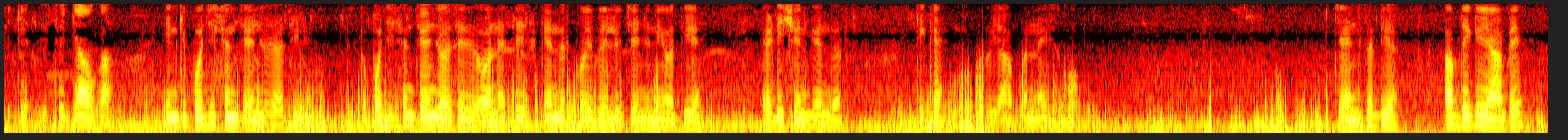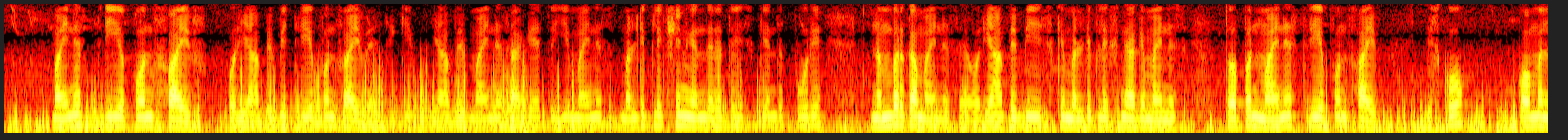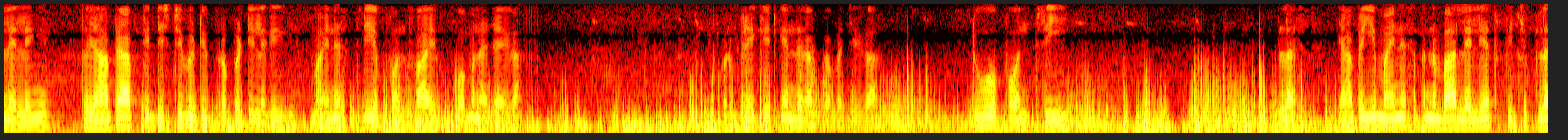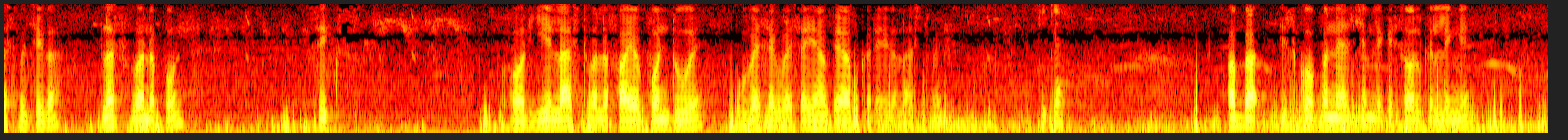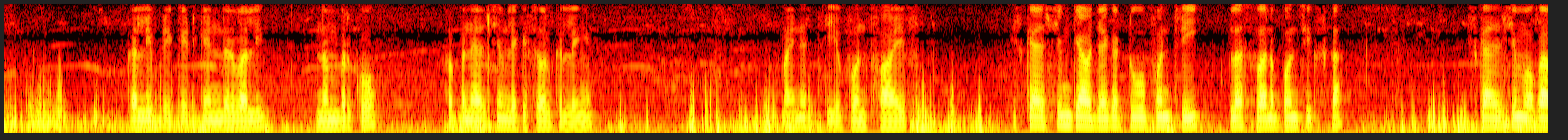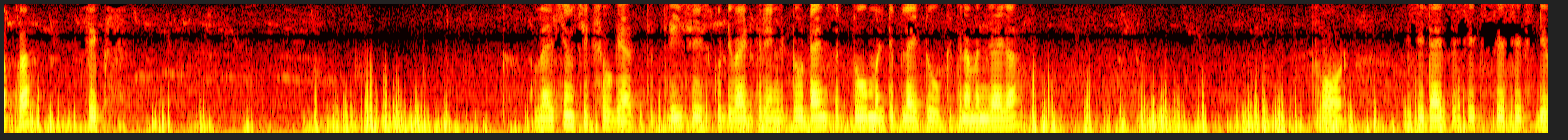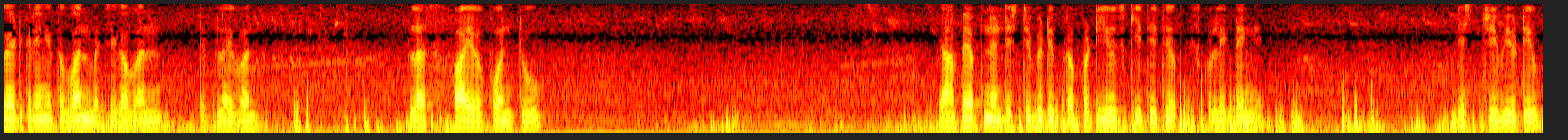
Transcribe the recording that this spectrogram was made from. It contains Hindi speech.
ठीक है? इससे क्या होगा? इनकी पोजीशन चेंज हो जाती है। तो पोजीशन चेंज होने से इसके अंदर कोई वैल्यू चेंज नहीं होती है एडिशन के अंदर, ठीक है? तो यहाँ अपन ने इसको चेंज कर दिया। अब देखिए यहाँ पे माइनस थ्री अपॉन फाइव और यहाँ पे भी थ्री अपॉन फाइव है। देखिए, यहाँ पे माइनस आ गया तो ये माइनस मल्टीप्लिकेशन के अंदर है तो इसके अंदर पूरे नंबर का माइनस है और यहाँ पे भी इसके मल्टीप्लेक्स में आगे माइनस तो अपन माइनस थ्री अपॉन फाइव इसको कॉमन ले लेंगे। तो यहाँ पे आपकी डिस्ट्रीब्यूटिव प्रॉपर्टी लगेगी। Minus three upon five common आ जाएगा। और ब्रैकेट के अंदर आपका बचेगा टू अपॉन थ्री प्लस यहाँ पे ये माइनस अपन ने बाहर ले लिया तो पीछे प्लस बचेगा। प्लस वन अपॉन सिक्स और ये लास्ट वाला फाइव अपॉन टू है। वो वैसा वैसा यहाँ पे आप करेगा लास्ट में। ठीक है? अब इसको अपन एल्शियम लेके सॉल्व कर लेंगे। करली ब्रैकेट के अंदर वाली नंबर को अपन एल्शियम लेके सॉल्व कर लेंगे। माइनस थ्री अपॉन फाइव इसका एल्शियम क्या हो जाएगा? Two upon three plus one upon six का। इसका एल्शियम होगा आपका सिक्स वेल्शियम सिक्स हो गया तो थ्री से इसको डिवाइड करेंगे। Two times two multiply two कितना बन जाएगा? फोर इसी टाइप से सिक्स से सिक्स डिवाइड करेंगे तो वन बचेगा one multiply one plus five upon two यहाँ पे अपने डिस्ट्रीब्यूटिव प्रॉपर्टी यूज़ की थी तो इसको लिख देंगे। डिस्ट्रीब्यूटिव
